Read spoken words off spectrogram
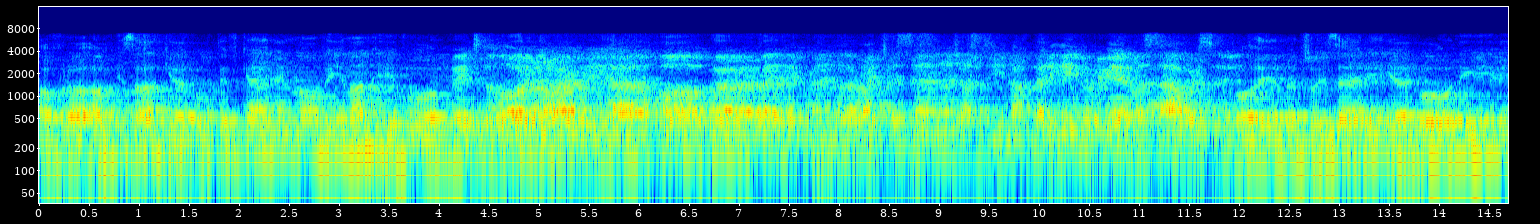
Avraham Isaac Yaakov tefkan novinan evo. Pray to the Lord on our behalf, O perfect and the righteous and the just enough that he may forgive us our sins. Tohem b'shoisariya goni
